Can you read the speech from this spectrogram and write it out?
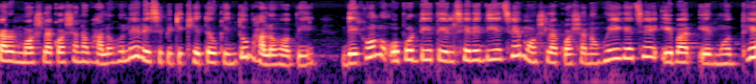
কারণ মশলা কষানো ভালো হলে রেসিপিটি খেতেও কিন্তু ভালো হবে। দেখুন, ওপর দিয়ে তেল ছেড়ে দিয়েছে, মশলা কষানো হয়ে গেছে। এবার এর মধ্যে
